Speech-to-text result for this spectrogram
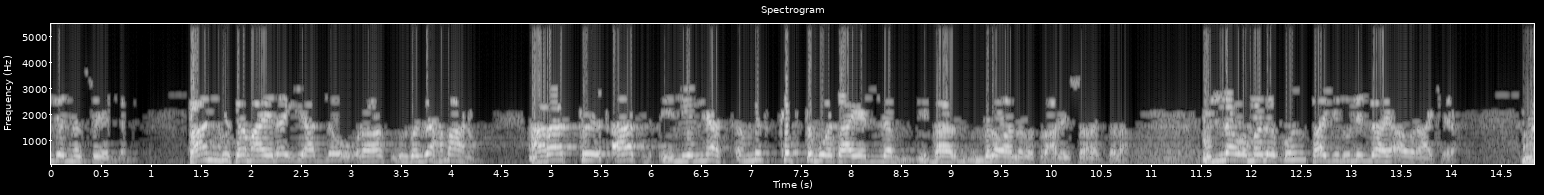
እንደነሱ የለም በአንድ ሰማይ ላይ ያለው ራሱ በዘህማ ነው አራት ጣት የሚያስቀምጥ ክፍት ቦታ የለም ብለዋል ረሱል አለይሂ ሰላም ኢላ ወመለኩን ሳጅዱ ሊላሂ አውራከ እና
